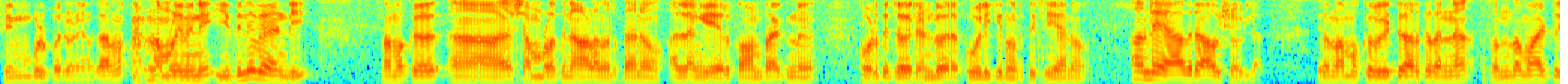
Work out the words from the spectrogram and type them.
സിമ്പിൾ പരിപാടിയാണ്. കാരണം നമ്മളിതിന് ഇതിന് വേണ്ടി നമുക്ക് ശമ്പളത്തിന് ആളെ നിർത്താനോ അല്ലെങ്കിൽ ഒരു കോൺട്രാക്റ്റിന് കൊടുത്തിട്ട് രണ്ടുപേരെ കൂലിക്ക് നിർത്തി ചെയ്യാനോ അതിന്റെ യാതൊരു ആവശ്യമില്ല ഇത് നമുക്ക് വീട്ടുകാർക്ക് തന്നെ സ്വന്തമായിട്ട്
